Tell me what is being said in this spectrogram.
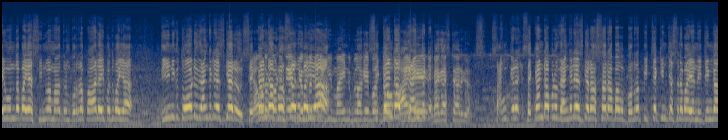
ఏముందా భయ్య సినిమా మాత్రం బుర్ర పాడైపోతుంది భయ్యా దీనికి తోడు వెంకటేష్ గారు. సెకండ్ హాఫ్ వస్తారు సెకండ్ హాఫ్ సెకండ్ హాఫ్లో వెంకటేష్ గారు వస్తారా బాబా? బుర్ర పిచ్చెక్కించేస్తారా భయ్య? నిజంగా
